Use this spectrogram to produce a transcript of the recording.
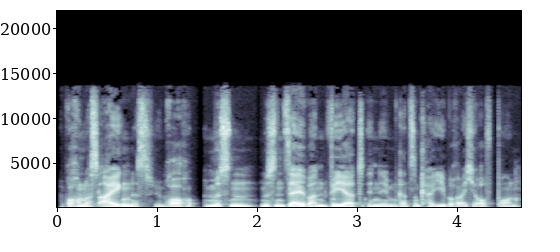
wir brauchen was Eigenes. Wir brauchen, müssen, müssen selber einen Wert in dem ganzen KI-Bereich aufbauen.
